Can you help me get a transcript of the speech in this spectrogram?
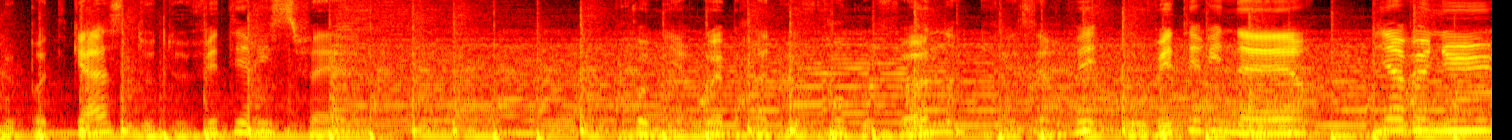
le podcast de Vétérisphère, première web radio francophone réservée aux vétérinaires. Bienvenue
